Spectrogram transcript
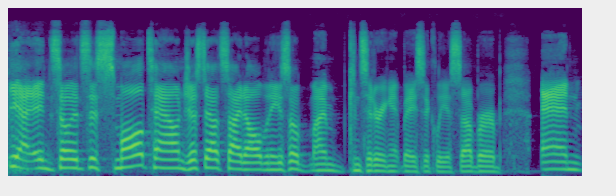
yeah, and so it's this small town just outside Albany. So I'm considering it basically a suburb. And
